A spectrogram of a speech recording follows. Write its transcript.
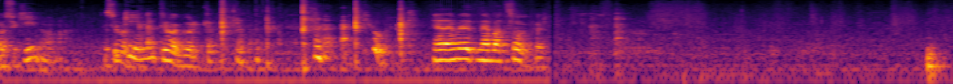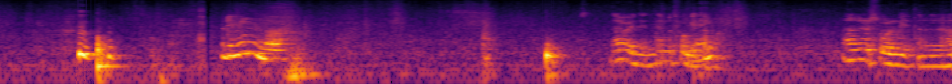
Var zucchini mamma? Jag tror, Zucchini. jag tror det var gurka. Kul. Ja, men när jag bara såg först. Och det är min då? Det var ju din. Den med två bitar. Okej. Hade du så en liten eller?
